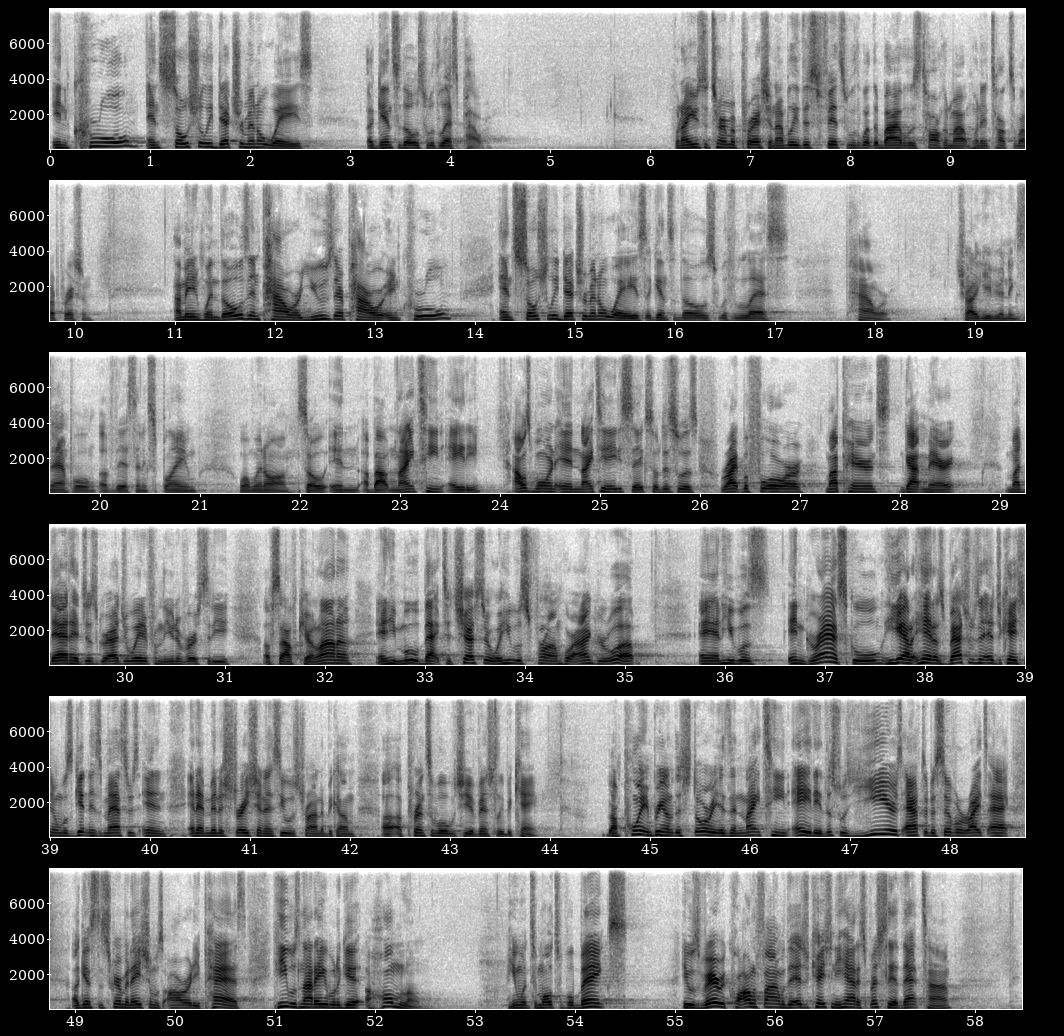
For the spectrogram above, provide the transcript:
in cruel and socially detrimental ways against those with less power. When I use the term oppression, I believe this fits with what the Bible is talking about when it talks about oppression. I mean, when those in power use their power in cruel and socially detrimental ways against those with less power. I'll try to give you an example of this and explain what went on. So, in about 1980, I was born in 1986, so this was right before my parents got married. My dad had just graduated from the University of South Carolina, and he moved back to Chester, where he was from, where I grew up. And he was in grad school. He had, he had his bachelor's in education and was getting his master's in, in administration as he was trying to become a principal, which he eventually became my point in bringing up this story is in 1980, this was years after the Civil Rights Act against discrimination was already passed, he was not able to get a home loan. He went to multiple banks. He was very qualified with the education he had, especially at that time.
